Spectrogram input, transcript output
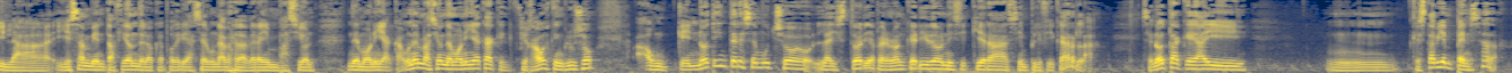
y la y esa ambientación de lo que podría ser una verdadera invasión demoníaca. Una invasión demoníaca que fijaos que incluso aunque no te interese mucho la historia, pero no han querido ni siquiera simplificarla. Se nota que hay mm, que está bien pensada,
